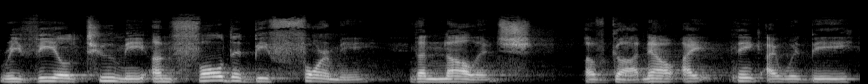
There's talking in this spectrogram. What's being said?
revealed to me, unfolded before me, the knowledge of God. Now, I think I would be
